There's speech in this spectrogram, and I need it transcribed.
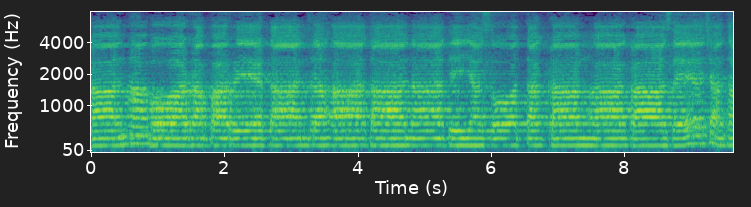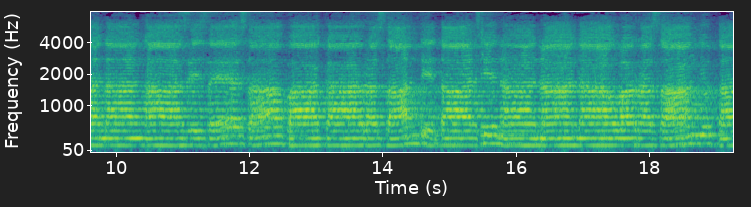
ขันธโมรปเรตันจะอาตานาติยสุตกังอากาเสชะทนังอาสิเสสาปาการสันติตาชินานานาวรสังยุตตา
